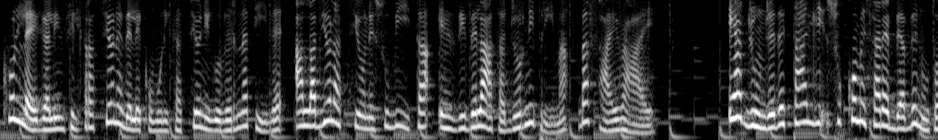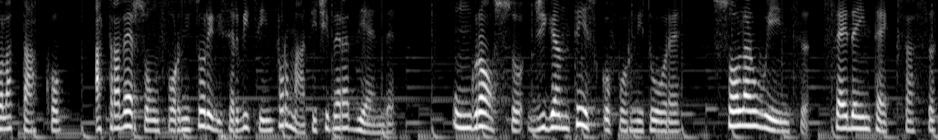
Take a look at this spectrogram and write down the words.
collega l'infiltrazione delle comunicazioni governative alla violazione subita e rivelata giorni prima da FireEye. e aggiunge dettagli su come sarebbe avvenuto l'attacco, attraverso un fornitore di servizi informatici per aziende. Un grosso, gigantesco fornitore, SolarWinds, sede in Texas,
